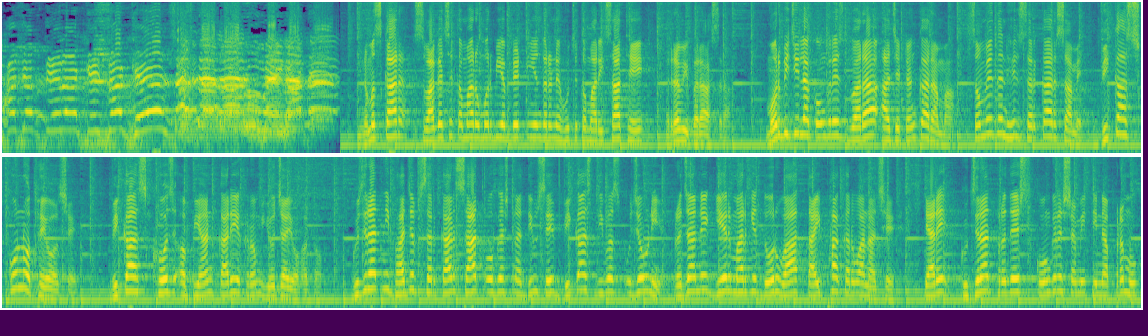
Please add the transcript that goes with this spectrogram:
ભાજપ તેરા કૈસા ખેલ નમસ્કાર, સ્વાગત છે તમારું મોરબી અપડેટની અંદર અને હું છું તમારી સાથે રવિ ભરાસરા મોરબી જિલ્લા કોંગ્રેસ દ્વારા આજે ટંકારામાં સંવેદનશીલ સરકાર સામે વિકાસ કોનો થયો છે? વિકાસ ખોજ અભિયાન કાર્યક્રમ યોજાયો હતો. ગુજરાતની ભાજપ સરકાર સાત ઓગસ્ટના દિવસે વિકાસ દિવસ ઉજવણી પ્રજાને ગેરમાર્ગે દોરવા તાઇફા કરવાના છે. ત્યારે ગુજરાત પ્રદેશ કોંગ્રેસ સમિતિના પ્રમુખ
